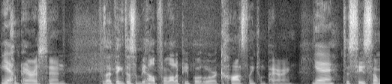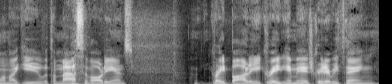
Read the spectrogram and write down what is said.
Yep. comparison? Because I think this will be helpful for a lot of people who are constantly comparing. Yeah. To see someone like you with a massive audience, great body, great image, great everything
